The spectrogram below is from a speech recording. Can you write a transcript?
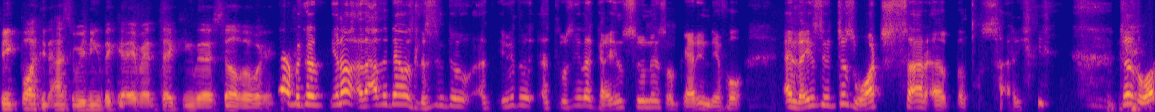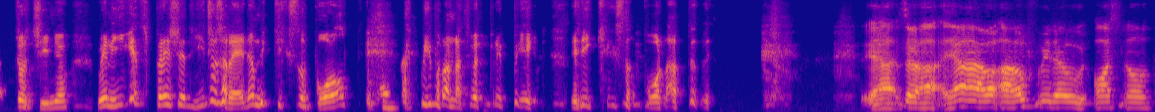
big part in us winning the game and taking the silverware. Away. Yeah, because you know, the other day I was listening to uh, it was either Graham Souness or Gary Neville, and they said just watch Sar. Uh, sorry. just watch Jorginho. When he gets pressured, he just randomly kicks the ball. People are not even prepared. Then he kicks the ball after them. Yeah, so uh, yeah, I, I hope you know Arsenal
